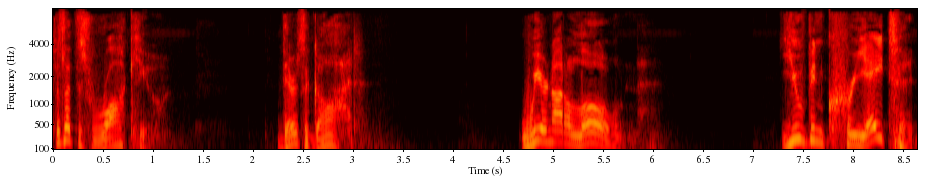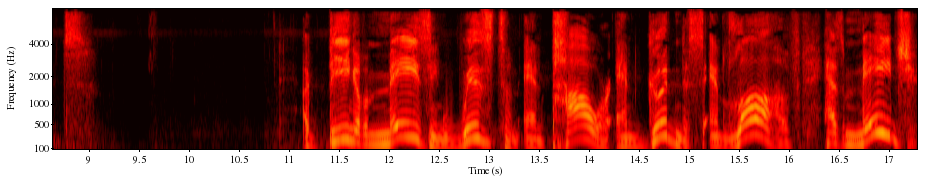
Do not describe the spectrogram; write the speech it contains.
Just let this rock you. There's a God. We are not alone. You've been created. A being of amazing wisdom and power and goodness and love has made you.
